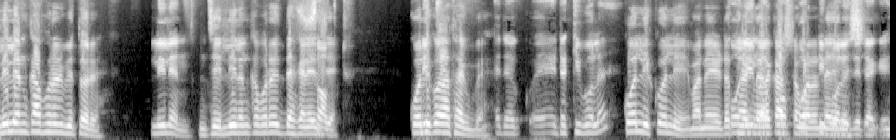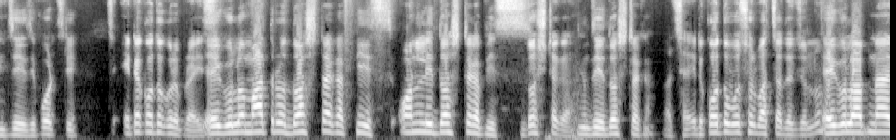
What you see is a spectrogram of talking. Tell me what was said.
লিলেন কাপড়ের ভিতরে। লিলেন জি লিলেন কাপড়ের দেখেন এই যে কলি করা থাকবে। এটা এটা কি বলে? কলি কলি মানে এটা থাকলে কাস্টমার নেই। জি জি পট্টি। এটা কত করে প্রাইস এইগুলো মাত্র দশ টাকা পিস অনলি দশ টাকা পিস দশ টাকা? জি দশ টাকা। আচ্ছা এটা কত বছর বাচ্চাদের জন্য? এগুলো আপনার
